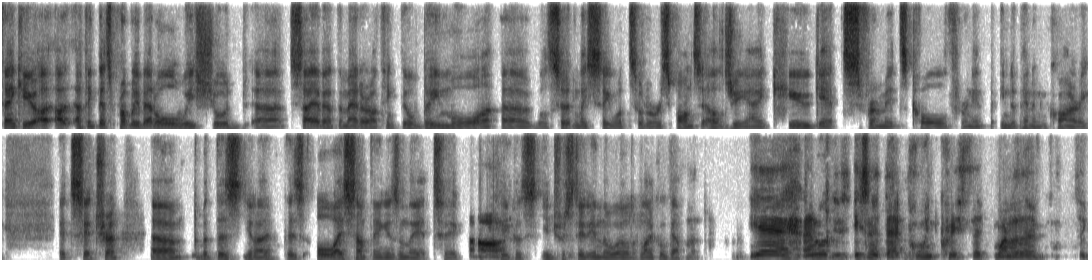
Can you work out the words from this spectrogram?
thank you. I, I, think that's probably about all we should uh, say about the matter. I think there'll be more. Uh, we'll certainly see what sort of response LGAQ gets from its call for an independent inquiry etc. Um, but there's, you know, there's always something, isn't there, to oh. keep us interested in the world of local government. Yeah, and look, isn't it that point, Chris, that one of the, the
